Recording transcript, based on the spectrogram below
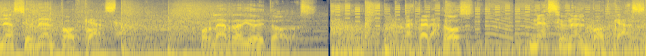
Nacional Podcast. Por la radio de todos. Hasta las 2. Nacional Podcast.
